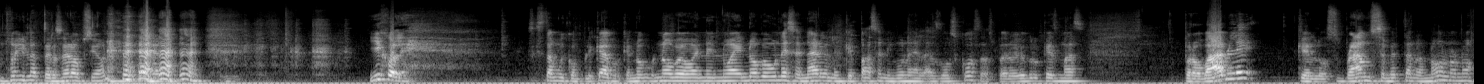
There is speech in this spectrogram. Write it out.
No hay una tercera opción. Híjole. Es que está muy complicado porque no, no, veo no, hay, no veo un escenario en el que pase ninguna de las dos cosas. Pero yo creo que es más probable que los Browns se metan o no, no, no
